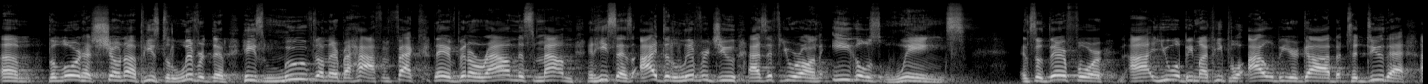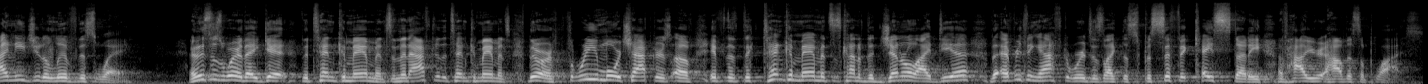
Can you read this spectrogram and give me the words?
um, the Lord has shown up, He's delivered them, He's moved on their behalf. In fact, they have been around this mountain, and He says, I delivered you as if you were on eagle's wings. And so, therefore, I, you will be my people, I will be your God. But to do that, I need you to live this way. And this is where they get the Ten Commandments. And then after the Ten Commandments, there are three more chapters of, if the, the Ten Commandments is kind of the general idea, that everything afterwards is like the specific case study of how, you how this applies.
